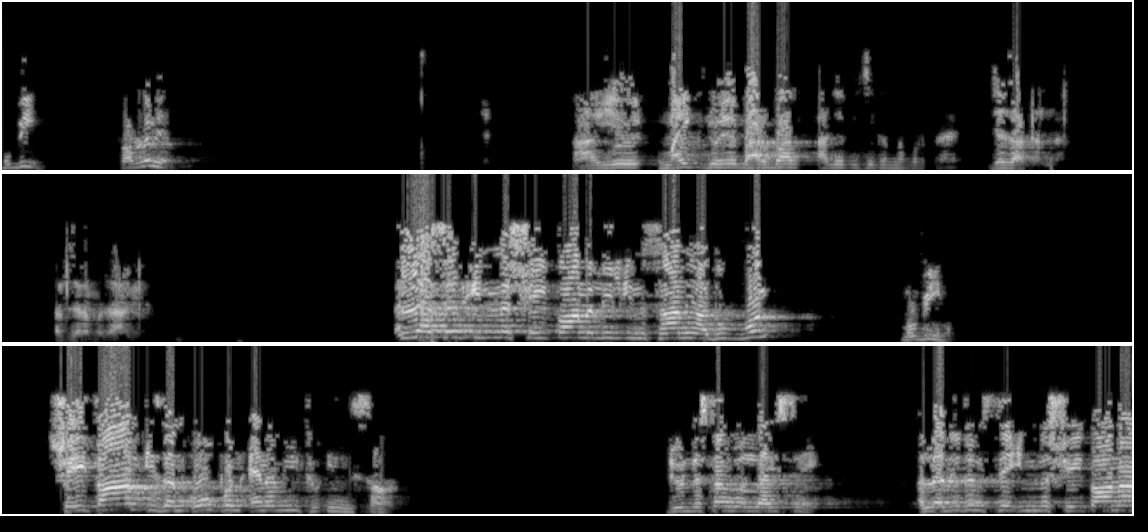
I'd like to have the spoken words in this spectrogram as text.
مُبِينٌ پرابلم ہے ہاں یہ مائک جو ہے بار بار آگے پیچھے کرنا پڑتا ہے۔ جزاک اللہ۔ اب ذرا مزہ آ گیا۔ اللہ سے ان شیطان علی انسان ادوبن مبین۔ شیطان is an open enemy to انسان جو you اللہ سے اللہ سے ان Allah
